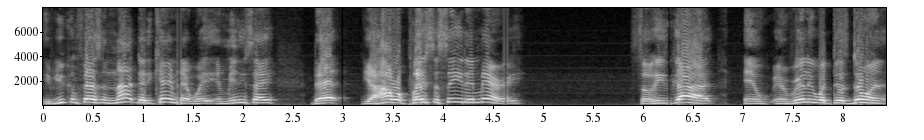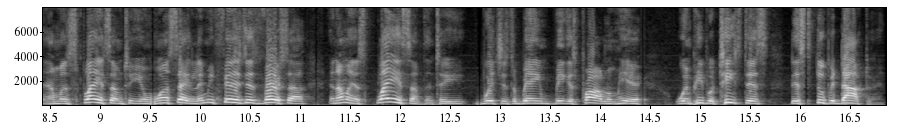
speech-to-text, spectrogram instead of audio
if you confess confessing not that he came that way, and many say that Yahweh placed the seed in Mary, so he's God, and, and really what this doing, I'm gonna explain something to you in one second. Let me finish this verse out, and I'm gonna explain something to you, which is the main biggest problem here when people teach this this stupid doctrine.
